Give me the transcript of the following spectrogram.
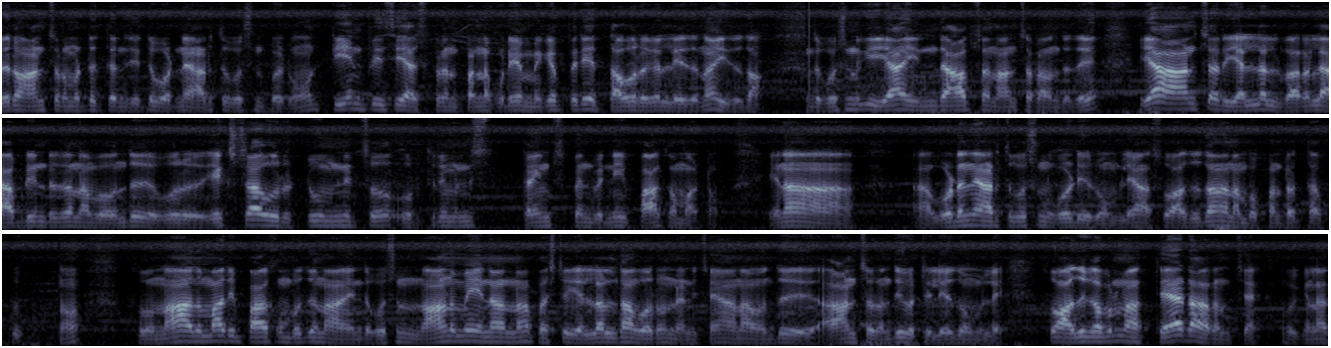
வெறும் ஆன்சர் மட்டும் தெரிஞ்சுட்டு உடனே அடுத்த கொஸ்டின் போயிடுவோம். டிஎன்பிசி ஆஸ்பிரன் பண்ணக்கூடிய மிகப்பெரிய தவறுகள் எதுனா இதுதான். இந்த கொஸ்டினுக்கு ஏன் இந்த ஆப்ஷன் ஆன்சராக வந்தது? ஏன் ஆன்சர் எல்எல் வரலை அப்படின்றத நம்ம வந்து ஒரு எக்ஸ்ட்ரா ஒரு டூ மினிட்ஸோ ஒரு த்ரீ மினிட்ஸ் டைம் ஸ்பெண்ட் பண்ணி பார்க்க மாட்டோம். ஏன்னா உடனே அடுத்த கொஸ்டின் ஓடிடுவோம் இல்லையா? ஸோ அதுதான் நம்ம பண்ணுற தப்பு. ஸோ நான் அது மாதிரி பார்க்கும்போது நான் இந்த கொஸ்டின் நானுமே என்னன்னா ஃபஸ்ட்டு எல்எல் தான் வரும்னு நினச்சேன். ஆனால் வந்து ஆன்சர் வந்து இவற்றில் எதுவும் இல்லை. ஸோ அதுக்கப்புறம் நான் தேட ஆரம்பித்தேன் ஓகேங்களா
